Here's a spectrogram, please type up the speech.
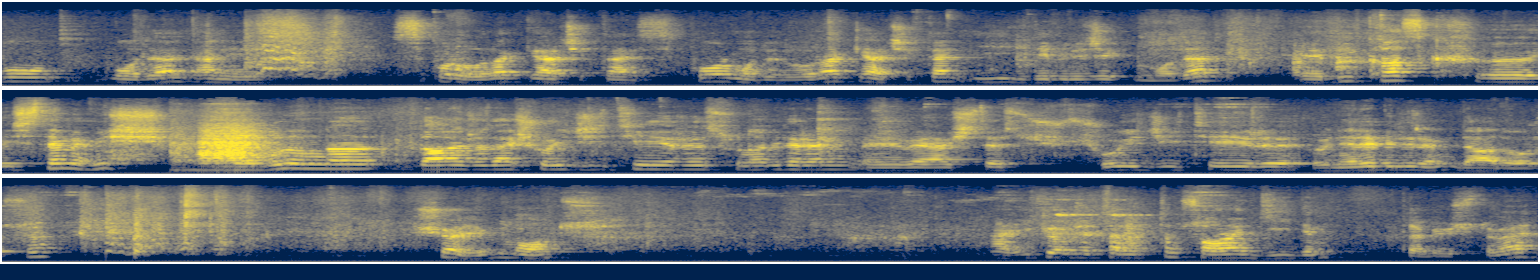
bu model hani gerçekten spor modeli olarak gerçekten iyi gidebilecek bir model. E, bir kask e, istememiş. E, bununla daha önceden Shoei GTR'ı sunabilirim e, veya işte Shoei GTR'ı önerebilirim daha doğrusu. Şöyle bir mont. Ha, ilk önce tanıttım sonra giydim tabii üstüme.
